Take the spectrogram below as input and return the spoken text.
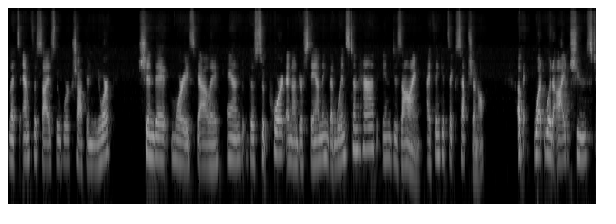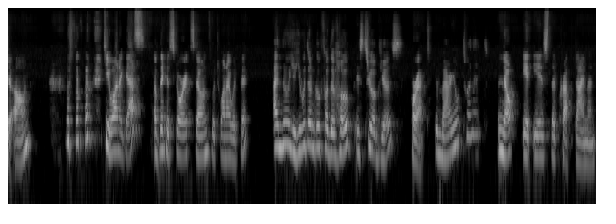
let's emphasize the workshop in New York, Shinde, Maurice Galli, and the support and understanding that Winston had in design. I think it's exceptional. Okay, what would I choose to own? Do you want to guess of the historic stones, which one I would pick? I know you. You wouldn't go for the Hope. It's too obvious. Correct. The Marie Antoinette? No, it is the Krupp diamond.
